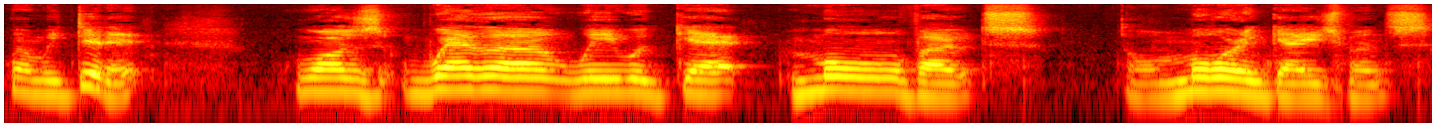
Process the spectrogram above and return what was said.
when we did it, was whether we would get more votes or more engagements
